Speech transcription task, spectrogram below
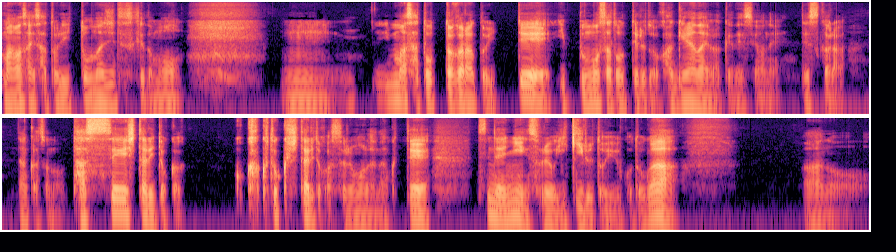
まあ、まさに悟りと同じですけども、うん、今悟ったからといって、1分後悟ってるとは限らないわけですよね。ですから、なんかその、達成したりとか、獲得したりとかするものじゃなくて、常にそれを生きるということが、あの、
